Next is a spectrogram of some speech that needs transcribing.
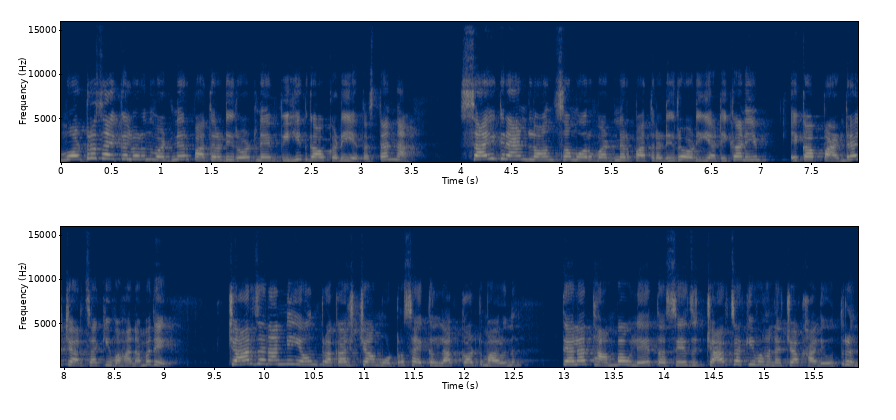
मोटरसायकलवरून वडनेर पाथर्डी रोडने विहित गावकडे येत असताना साई ग्रँड लॉन समोर वडनेर पाथर्डी रोड या ठिकाणी एका पांढऱ्या चारचाकी वाहनामध्ये चार जणांनी येऊन प्रकाशच्या मोटरसायकलला कट मारून त्याला थांबवले तसेच चारचाकी वाहनाच्या खाली उतरून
